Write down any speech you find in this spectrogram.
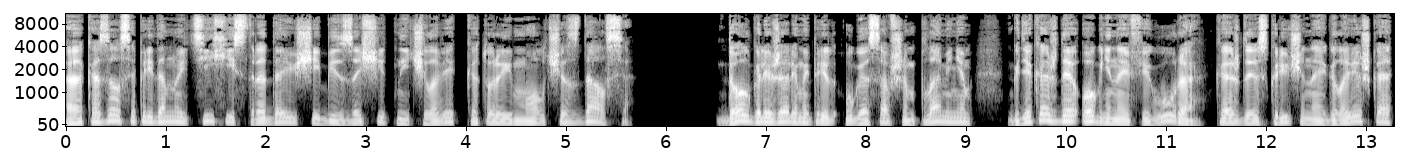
а оказался передо мной тихий, страдающий, беззащитный человек, который молча сдался. Долго лежали мы перед угасавшим пламенем, где каждая огненная фигура, каждая скрюченная головешка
